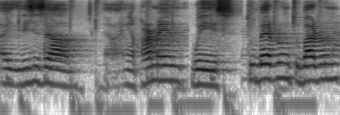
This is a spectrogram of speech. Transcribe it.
I, this is a, uh, an apartment with two bedroom, two bathroom,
